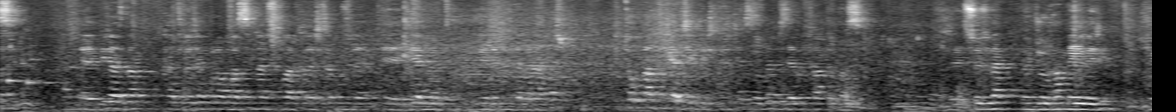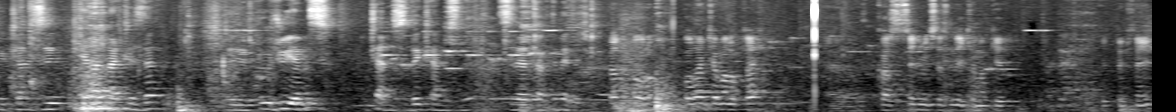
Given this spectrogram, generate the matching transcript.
basın, e, birazdan katılacak olan basın mensubu arkadaşlarımız ve e, diğer yönetim üyelerimizle beraber bir toplantı gerçekleştireceğiz. Orada bizleri utandırmasın. E, sözü ben önce Orhan Bey'e vereyim. Çünkü Kendisi genel merkezden e, kurucu üyemiz. Kendisi de kendisini sizlere takdim edecek. Ben Or Orhan Kemal Oktay. Ee, Kars Selim ilçesinde ikamet et- etmekteyim.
